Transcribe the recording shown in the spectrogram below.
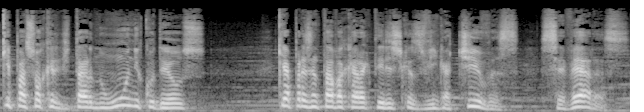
que passou a acreditar num único Deus, que apresentava características vingativas, severas.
